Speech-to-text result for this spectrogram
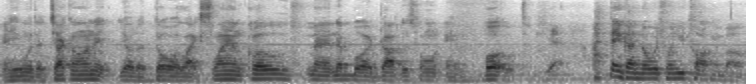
And he went to check on it. Yo, the door like slammed closed. Man, that boy dropped his phone and booked. Yeah, I think I know which one you're talking about.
